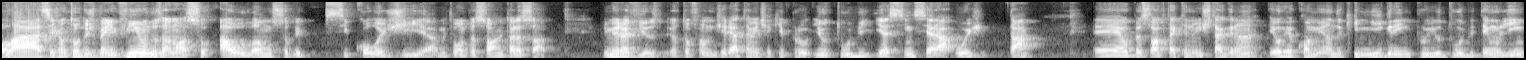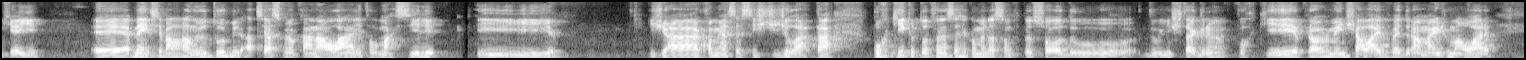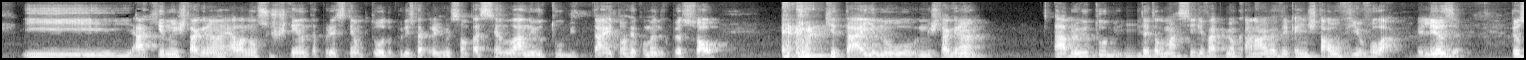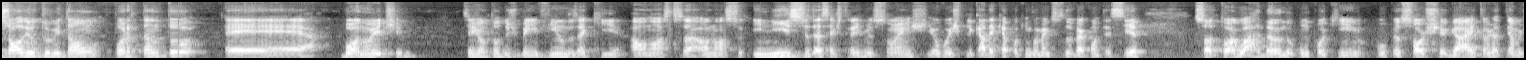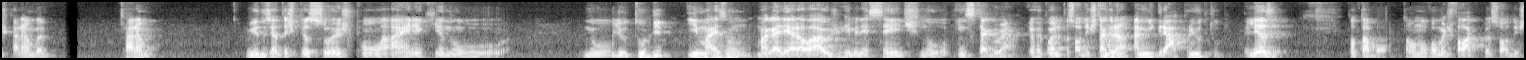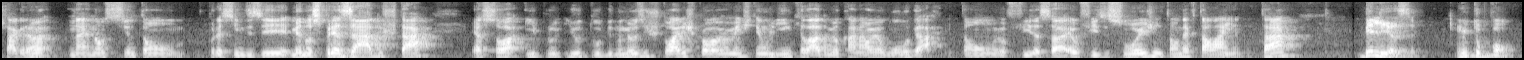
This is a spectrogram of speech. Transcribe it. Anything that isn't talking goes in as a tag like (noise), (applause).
Olá, sejam todos bem-vindos ao nosso aulão sobre psicologia. Muito bom, pessoal. Então, olha só. Primeiro aviso, eu estou falando diretamente aqui para o YouTube e assim será hoje, tá? É, o pessoal que está aqui no Instagram, eu recomendo que migrem para o YouTube. Tem um link aí. É, bem, você vai lá no YouTube, acessa meu canal lá, Italo Marcili, e já começa a assistir de lá, tá? Por que, que eu estou fazendo essa recomendação para o pessoal do, do Instagram? Porque provavelmente a live vai durar mais de uma hora e aqui no Instagram ela não sustenta por esse tempo todo. Por isso que a transmissão está sendo lá no YouTube, tá? Então recomendo que o pessoal (clears throat) que está aí no, no, Instagram abra o YouTube, Italo Marcílio, vai para o meu canal e vai ver que a gente está ao vivo lá, beleza? Pessoal do YouTube, então, portanto, é... boa noite, Sejam todos bem-vindos aqui ao nosso, ao nosso início dessas transmissões. Eu vou explicar daqui a pouquinho como é que isso tudo vai acontecer. Só estou aguardando um pouquinho o pessoal chegar, então já temos, caramba, caramba, 1.200 pessoas online aqui no, no YouTube e mais um, uma galera lá, os reminiscentes, no Instagram. Eu recomendo o pessoal do Instagram a migrar para o YouTube, beleza? Então tá bom. Então não vou mais falar com o pessoal do Instagram, né? não se sintam por assim dizer, menosprezados, tá? É só ir para o YouTube. Nos meus stories, provavelmente tem um link lá do meu canal em algum lugar. Então, eu fiz, essa, eu fiz isso hoje, então deve estar tá lá ainda, tá? Beleza, muito bom.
